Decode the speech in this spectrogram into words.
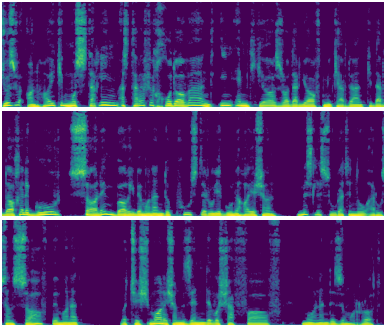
جزو آنهایی که مستقیم از طرف خداوند این امتیاز را دریافت می کردند که در داخل گور سالم باقی بمانند و پوست روی گونه هایشان مثل صورت عروسان صاف بماند و چشمانشان زنده و شفاف مانند زمرد.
